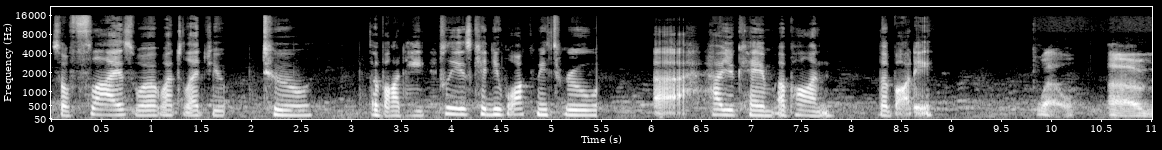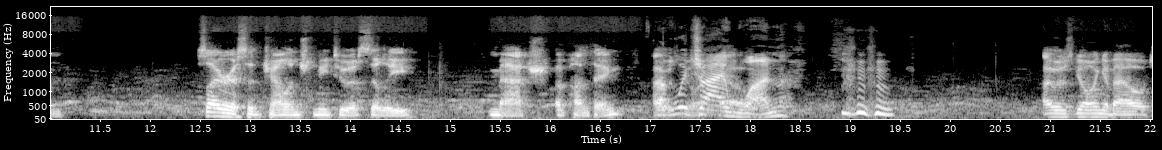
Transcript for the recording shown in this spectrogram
So flies were what led you to the body. Please, can you walk me through uh, how you came upon the body?" Well, um, Cyrus had challenged me to a silly match of hunting. I Which I about- won. I was going about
